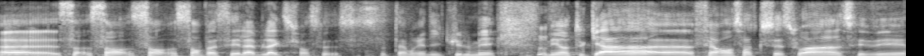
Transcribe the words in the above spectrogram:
euh, sans, sans, sans, sans passer la blague sur ce, ce thème ridicule, mais, mais en tout cas, faire en sorte que ce soit un CV.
